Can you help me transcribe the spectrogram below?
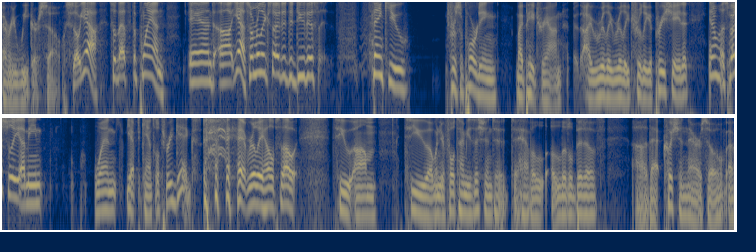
every week or so. So yeah, so that's the plan. And uh, yeah, so I'm really excited to do this. Thank you for supporting my Patreon. I really, really, truly appreciate it. You know, especially I mean, when you have to cancel three gigs, it really helps out to um to uh, when you're a full time musician to to have a, a little bit of uh, that cushion there. So uh,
